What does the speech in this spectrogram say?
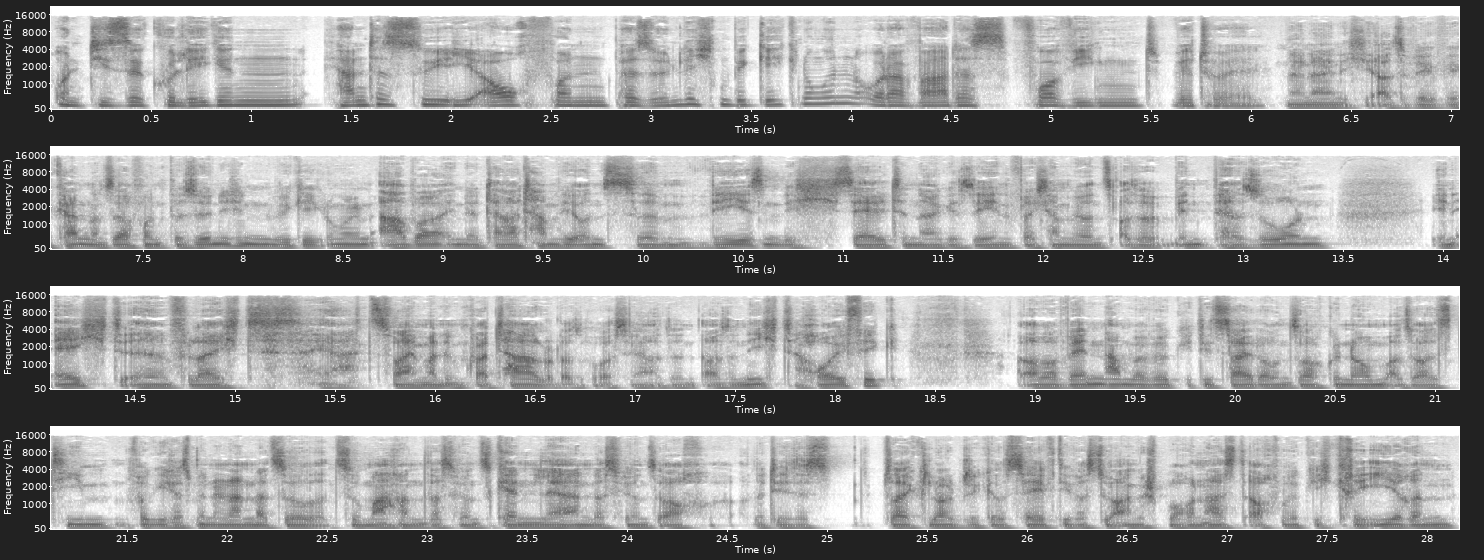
Und diese Kollegin, kanntest du die auch von persönlichen Begegnungen oder war das vorwiegend virtuell? Nein, nein, ich, also wir, wir kannten uns auch von persönlichen Begegnungen, aber in der Tat haben wir uns ähm, wesentlich seltener gesehen. Vielleicht haben wir uns also in Person, in echt, äh, vielleicht ja, zweimal im Quartal oder sowas. Ja, also, also nicht häufig. Aber wenn, haben wir wirklich die Zeit uns auch genommen, also als Team wirklich das miteinander zu, zu machen, dass wir uns kennenlernen, dass wir uns auch, also dieses Psychological Safety, was du angesprochen hast, auch wirklich kreieren,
